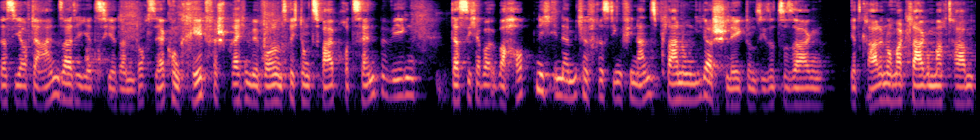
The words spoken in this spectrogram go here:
dass Sie auf der einen Seite jetzt hier dann doch sehr konkret versprechen, wir wollen uns Richtung zwei Prozent bewegen, das sich aber überhaupt nicht in der mittelfristigen Finanzplanung niederschlägt und Sie sozusagen jetzt gerade noch mal klar gemacht haben,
